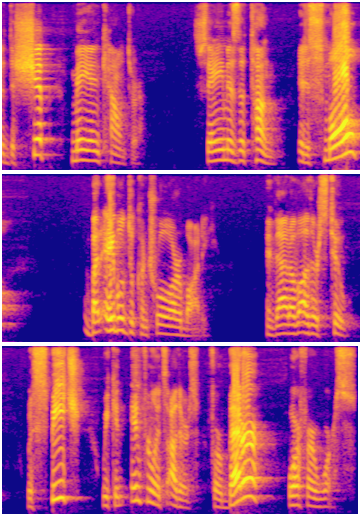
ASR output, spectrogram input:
that the ship may encounter. Same as the tongue. It is small, but able to control our body and that of others too. With speech, we can influence others for better or for worse.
